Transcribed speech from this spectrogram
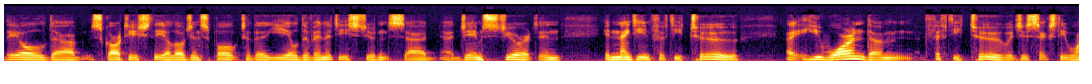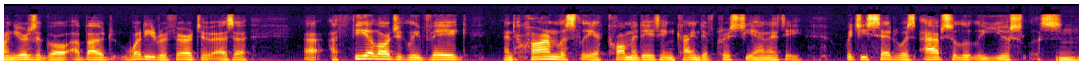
the old uh, Scottish theologian spoke to the Yale divinity students, uh, uh, James Stewart, in, in 1952, uh, he warned them, 52, which is 61 years ago, about what he referred to as a, a, a theologically vague and harmlessly accommodating kind of Christianity, which he said was absolutely useless. Mm.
